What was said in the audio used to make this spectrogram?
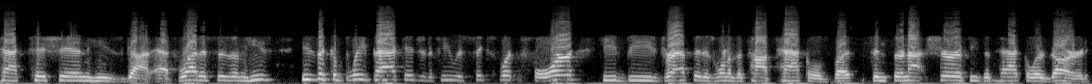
tactician. He's got athleticism. He's he's the complete package. And if he was six foot four, he'd be drafted as one of the top tackles. But since they're not sure if he's a tackle or guard,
